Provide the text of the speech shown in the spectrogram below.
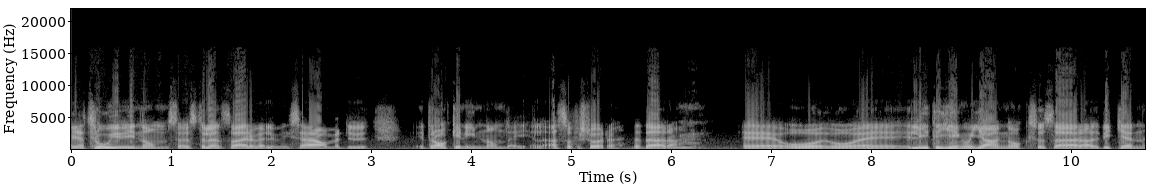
Och jag tror ju inom så här, så är det väldigt mycket så här, ja men du är draken inom dig, eller alltså förstår du? Det där. Mm. Eh, och och eh, lite yin och yang också så här. Vilken,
